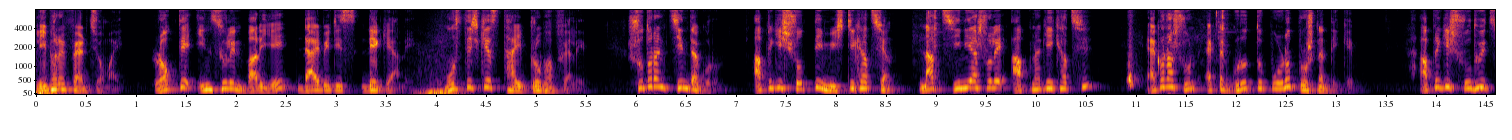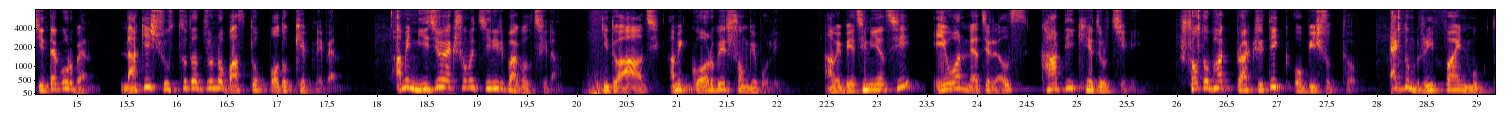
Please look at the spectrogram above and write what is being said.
লিভারে ফ্যাট জমায়, রক্তে ইনসুলিন বাড়িয়ে ডায়াবেটিস ডেকে আনে, মস্তিষ্কে স্থায়ী প্রভাব ফেলে। সুতরাং চিন্তা করুন, আপনি কি সত্যি মিষ্টি খাচ্ছেন? না, চিনি আসলে আপনাকেই খাচ্ছে? এখন আসুন একটা গুরুত্বপূর্ণ প্রশ্নের দিকে। আপনি কি শুধুই চিন্তা করবেন, নাকি সুস্থতার জন্য বাস্তব পদক্ষেপ নেবেন? আমি নিজেও একসময় চিনির পাগল ছিলাম, কিন্তু আজ আমি গর্বের সঙ্গে বলি, আমি বেছে নিয়েছি এ ওয়ান ন্যাচারালস খাঁটি খেজুর চিনি, শতভাগ প্রাকৃতিক ও বিশুদ্ধ, একদম রিফাইন মুক্ত,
